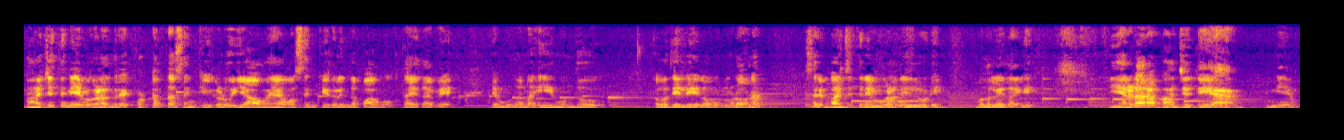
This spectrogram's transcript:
ಬಾಧ್ಯತೆ ನಿಯಮಗಳಂದರೆ ಕೊಟ್ಟಂಥ ಸಂಖ್ಯೆಗಳು ಯಾವ ಯಾವ ಸಂಖ್ಯೆಗಳಿಂದ ಭಾಗ ಹೋಗ್ತಾ ಇದ್ದಾವೆ ಎಂಬುದನ್ನು ಈ ಒಂದು ಅವಧಿಯಲ್ಲಿ ನಾವು ನೋಡೋಣ. ಸರಿ, ಬಾಧ್ಯತೆ ನಿಯಮಗಳನ್ನು ಇಲ್ಲಿ ನೋಡಿ. ಮೊದಲನೇದಾಗಿ ಎರಡರ ಬಾಧ್ಯತೆಯ ನಿಯಮ.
